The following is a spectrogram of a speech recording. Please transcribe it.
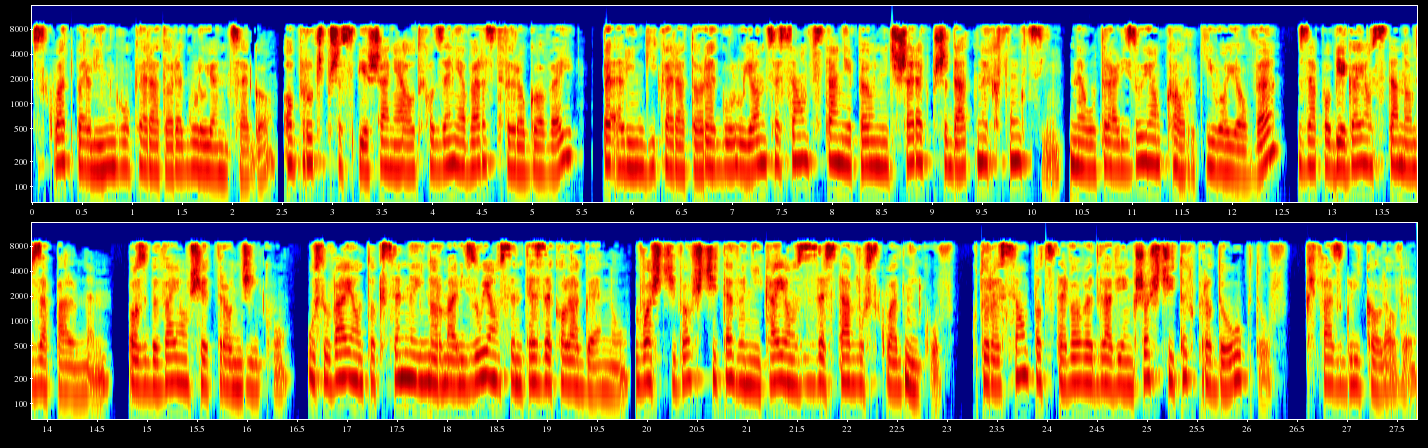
Skład peelingu keratoregulującego. Oprócz przyspieszania odchodzenia warstwy rogowej, Peelingi keratoregulujące są w stanie pełnić szereg przydatnych funkcji. Neutralizują korki łojowe, zapobiegają stanom zapalnym, pozbywają się trądziku, usuwają toksyny i normalizują syntezę kolagenu. Właściwości te wynikają z zestawu składników, które są podstawowe dla większości tych produktów. Kwas glikolowy,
